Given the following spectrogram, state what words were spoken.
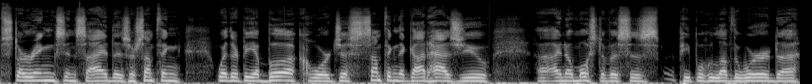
stirrings inside? Is there something, whether it be a book or just something that God has you? Uh, I know most of us, as people who love the Word, uh,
